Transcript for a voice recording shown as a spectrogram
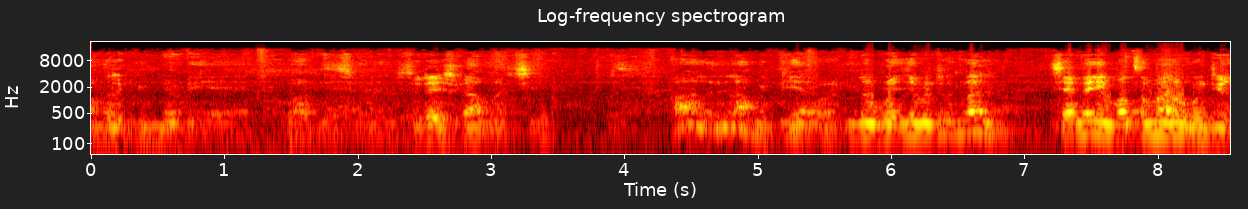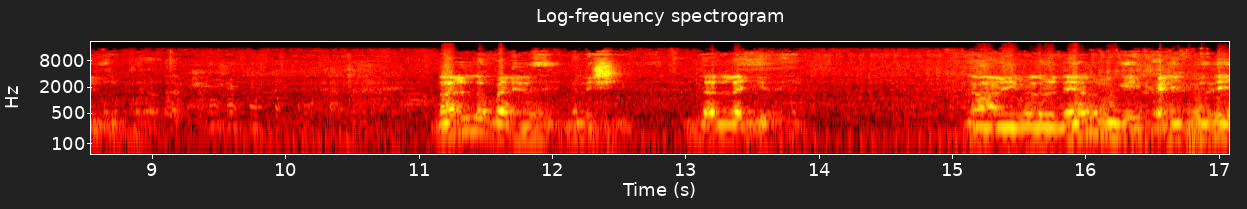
அவருக்கு என்னுடைய வாழ்த்து சொல்லி சுரேஷ் காமாட்சி. அதெல்லாம் முக்கிய இன்னும் கொஞ்சம் விட்டுருந்தால் சென்னையை மொத்தமாக ஊட்டி வந்திருப்பார். நல்ல மனித மனுஷி. நல்ல இதயம் நான் இவ்வளவு நேரம் இங்கே கழிப்பதே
